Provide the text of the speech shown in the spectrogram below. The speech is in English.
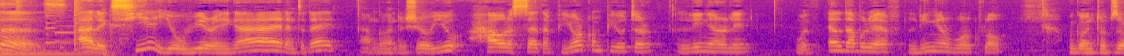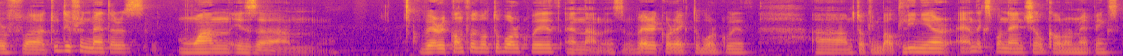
Alex here, your V-Ray guide and today I'm going to show you how to set up your computer linearly with LWF linear workflow. We're going to observe uh, two different methods. One is um, very comfortable to work with and none is very correct to work with. Uh, I'm talking about linear and exponential color mappings.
